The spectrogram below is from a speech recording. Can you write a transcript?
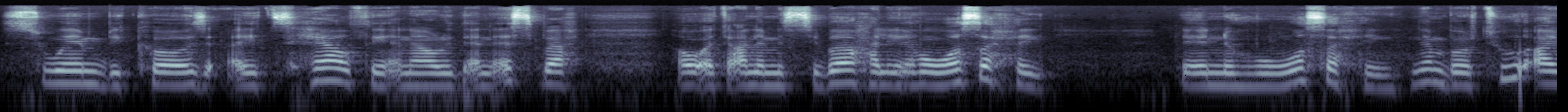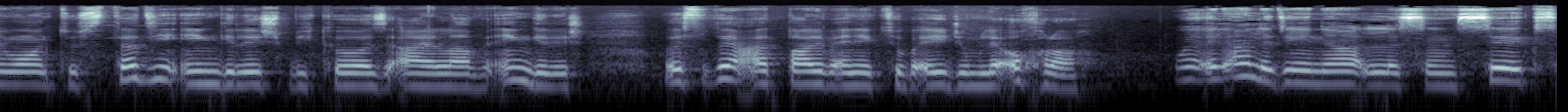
swim because it's healthy أنا أريد أن أسبح أو أتعلم السباحة لأنه هو صحي لأنه هو صحي Number two I want to study English because I love English ويستطيع الطالب أن يكتب أي جملة أخرى والآن لدينا lesson 6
